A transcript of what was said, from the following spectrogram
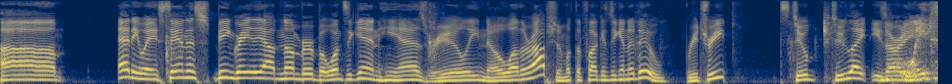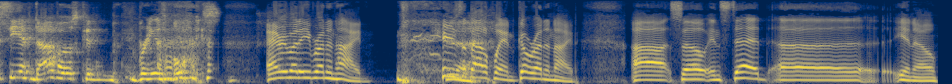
Um, anyway, Stannis being greatly outnumbered, but once again, he has really no other option. What the fuck is he going to do? Retreat? It's too too late. He's already Wait to see if Davos can bring his boys. Everybody run and hide. Here's the battle plan. Go run and hide. Uh, so instead, uh, you know,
